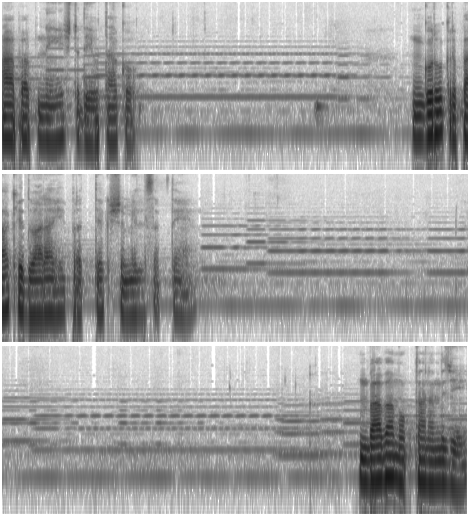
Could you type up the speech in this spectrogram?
आप अपने इष्ट देवता को गुरु कृपा के द्वारा ही प्रत्यक्ष मिल सकते हैं। बाबा मुक्तानंद जी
